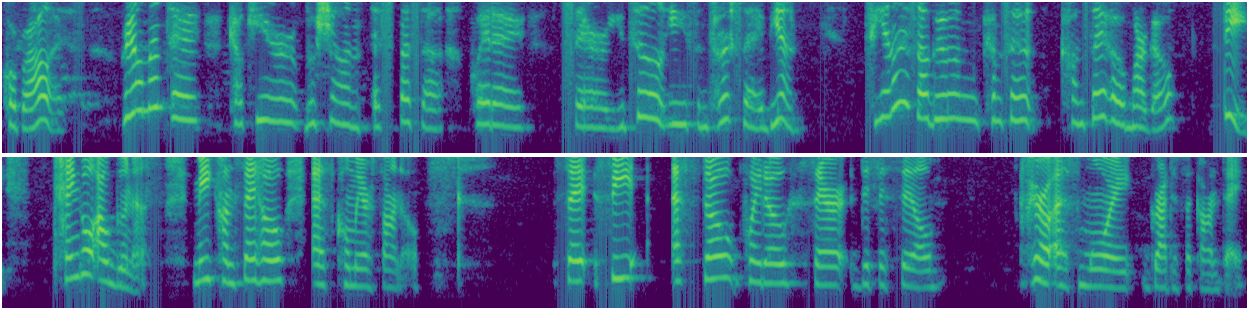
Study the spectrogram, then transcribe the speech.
corporales. Realmente, cualquier loción espesa puede ser útil y sentirse bien. ¿Tienes algún conse- consejo, Margot? Sí, tengo algunas. Mi consejo es comer sano. Se- esto puede ser difícil, pero es muy gratificante.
